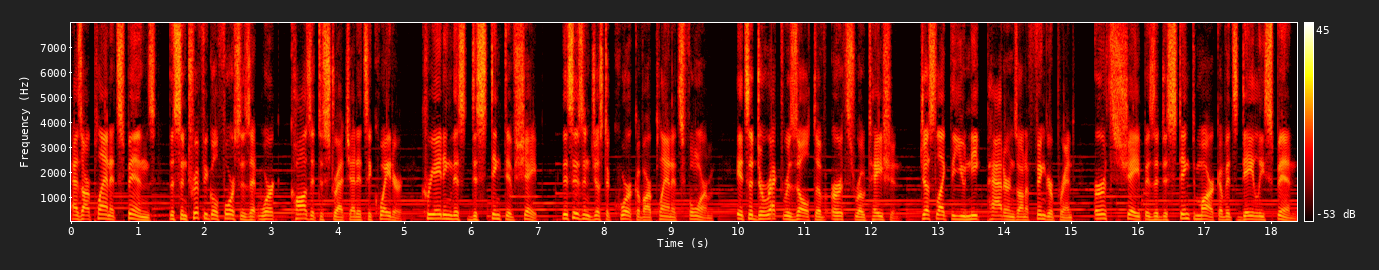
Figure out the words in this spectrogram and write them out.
As our planet spins, the centrifugal forces at work cause it to stretch at its equator, creating this distinctive shape. This isn't just a quirk of our planet's form, it's a direct result of Earth's rotation. Just like the unique patterns on a fingerprint, Earth's shape is a distinct mark of its daily spin.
